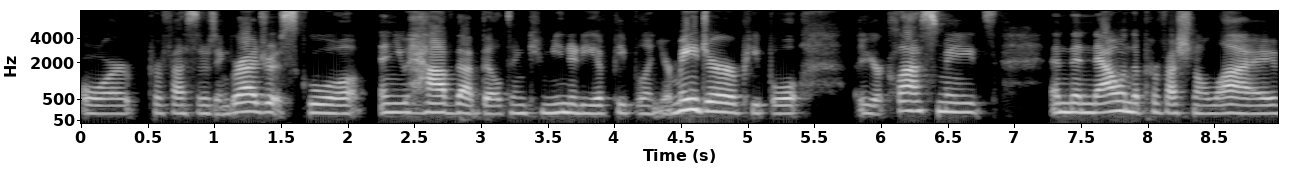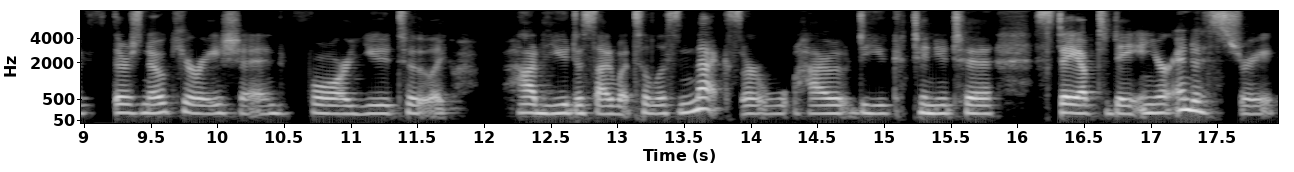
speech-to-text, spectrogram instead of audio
or professors in graduate school and you have that built-in community of people in your major or people your classmates. And then now in the professional life there's no curation for you to like how do you decide what to listen next or how do you continue to stay up to date in your industry?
